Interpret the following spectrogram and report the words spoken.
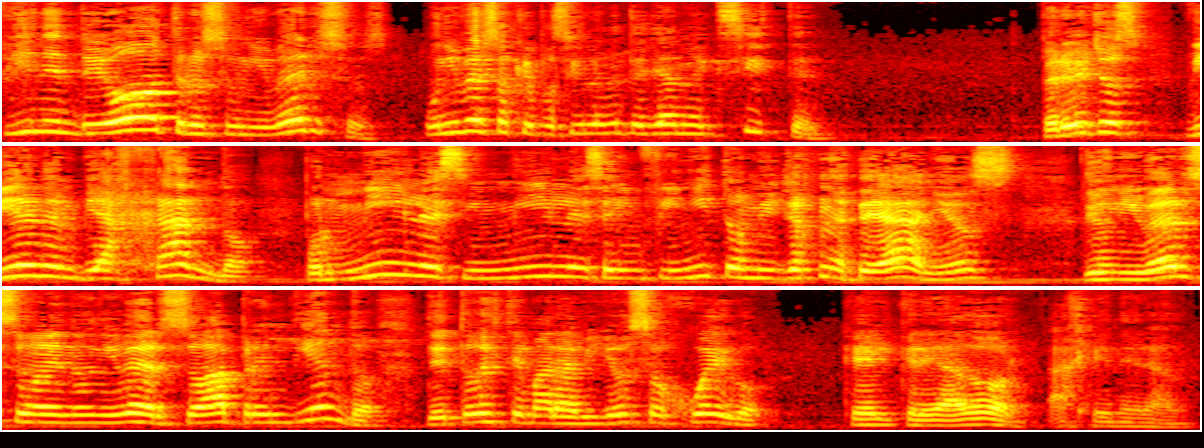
Vienen de otros universos universos que posiblemente ya no existen. Pero ellos vienen viajando por miles y miles e infinitos millones de años, de universo en universo, aprendiendo de todo este maravilloso juego que el Creador ha generado.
